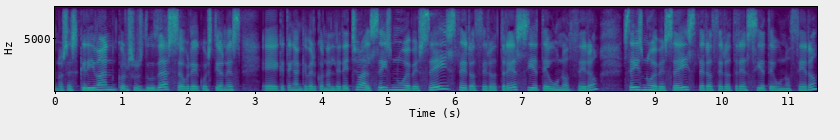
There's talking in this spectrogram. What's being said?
nos escriban con sus dudas sobre cuestiones que tengan que ver con el derecho al 696-003-710, 696-003-710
